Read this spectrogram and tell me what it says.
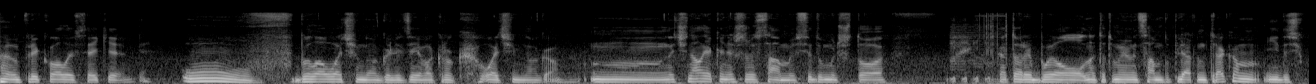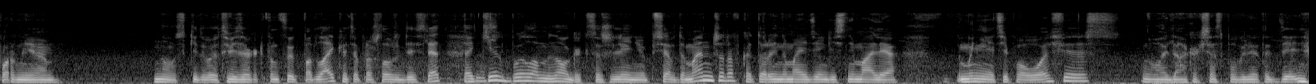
приколы всякие. Уф, было очень много людей вокруг, очень много. М -м, начинал я, конечно же, сам, и все думают, что который был на тот момент самым популярным треком, и до сих пор мне ну, скидывают видео, как танцуют под лайк, хотя прошло уже 10 лет. Таких было много, к сожалению, псевдоменеджеров, которые на мои деньги снимали мне типа офис. Ой, да, как сейчас помню этот день.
